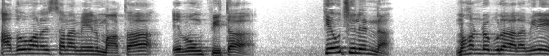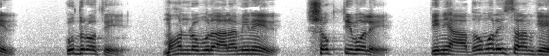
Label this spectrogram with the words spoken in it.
আদম আলাইসাল্লামের মাতা এবং পিতা কেউ ছিলেন না। মহান রব্বুল আলমিনের কুদরতে মহান রব্বুল আলমিনের শক্তি বলে তিনি আদম আলাইসাল্লামকে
